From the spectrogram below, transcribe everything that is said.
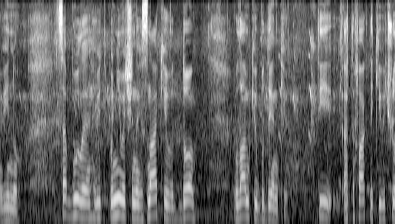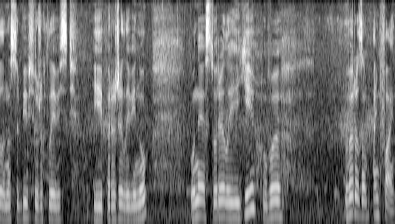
війну. Це були від понівечених знаків до уламків будинків. Ті артефакти, які відчули на собі всю жахливість і пережили війну, вони створили її в виразом I'm fine.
